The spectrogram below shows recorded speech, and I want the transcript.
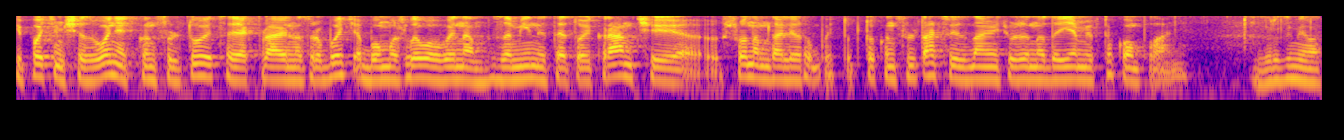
і потім ще дзвонять, консультуються, як правильно зробити, або, можливо, ви нам заміните той кран, чи що нам далі робити. Тобто консультації навіть вже надаємо і в такому плані. Зрозуміло.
